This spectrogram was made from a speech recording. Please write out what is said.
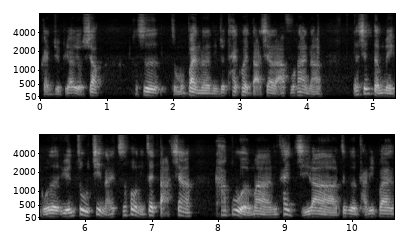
感觉比较有效。可是怎么办呢？你就太快打下了阿富汗啊！要先等美国的援助进来之后，你再打下喀布尔嘛？你太急啦！这个塔利班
